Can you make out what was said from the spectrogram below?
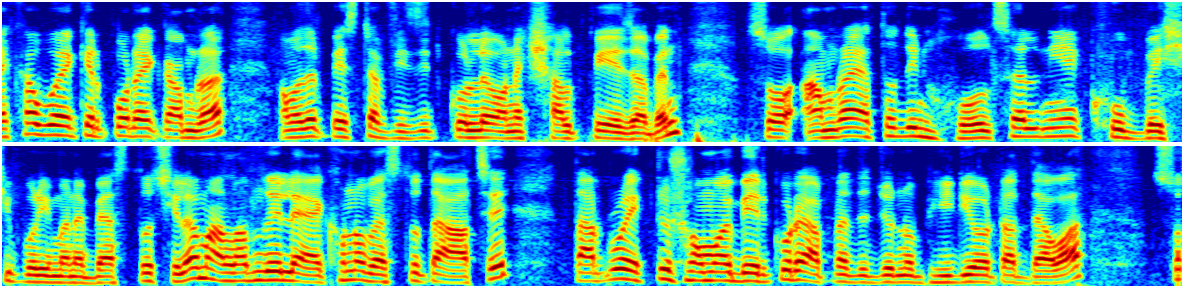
দেখাবো একের পর এক আমরা। আমাদের পেজটা ভিজিট করলে অনেক শাল পেয়ে যাবেন। সো আমরা এতদিন হোলসেল নিয়ে খুব বেশি পরিমাণে ব্যস্ত ছিলাম। আলহামদুলিল্লাহ, এখনও ব্যস্ততা আছে। তারপর একটু সময় বের করে আপনাদের জন্য ভিডিওটা দেওয়া। সো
